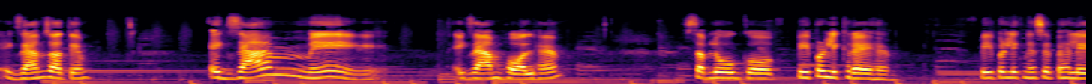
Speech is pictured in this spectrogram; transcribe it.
एग्ज़ाम्स आते हैं। एग्ज़ाम में एग्ज़ाम हॉल है। सब लोग पेपर लिख रहे हैं। पेपर लिखने से पहले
